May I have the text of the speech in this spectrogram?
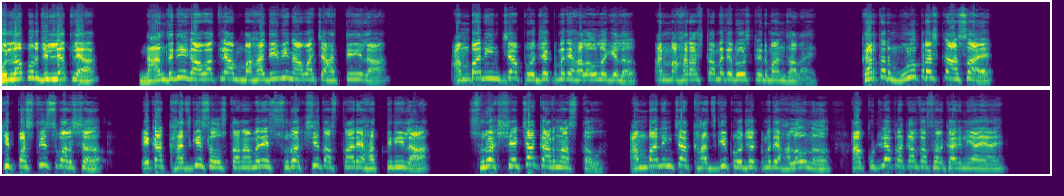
कोल्हापूर जिल्ह्यातल्या नांदणी गावातल्या महादेवी नावाच्या हत्तीनीला अंबानींच्या प्रोजेक्टमध्ये हलवलं गेलं आणि महाराष्ट्रामध्ये रोष निर्माण झाला आहे. खर तर मूळ प्रश्न असा आहे की पस्तीस वर्ष एका खाजगी संस्थानामध्ये सुरक्षित असणाऱ्या हत्तीनीला सुरक्षेच्या कारणास्तव अंबानींच्या खाजगी प्रोजेक्टमध्ये हलवणं हा कुठल्या प्रकारचा सरकारी न्याय आहे?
